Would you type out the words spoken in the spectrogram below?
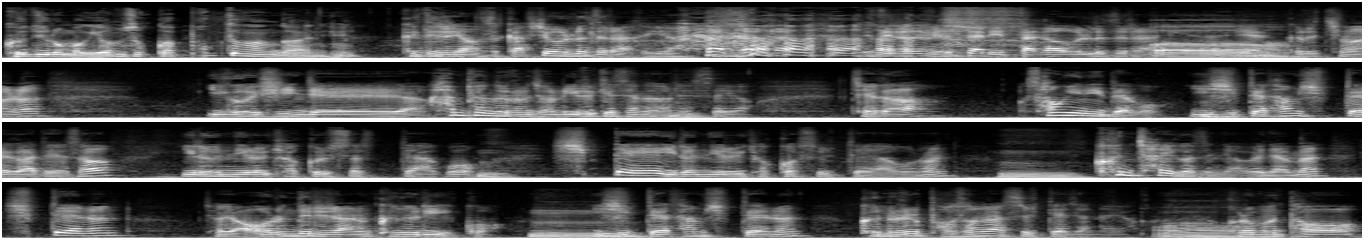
그 뒤로 막 염소값 폭등한 거 아니에요? 그 뒤로 염소값이 오르더라고요. 그 뒤로 몇 달 있다가 오르더라고요. 어. 예, 그렇지만은 이것이 이제 한편으로는 저는 이렇게 생각을 음. 했어요. 제가 성인이 되고 20대, 30대가 돼서 이런 일을 겪을 때하고 음. 10대에 이런 일을 겪었을 때하고는 음. 큰 차이거든요. 왜냐하면 10대는 저희 어른들이라는 그늘이 있고 음. 20대, 30대는 그늘을 벗어났을 때잖아요. 어. 그러면 더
